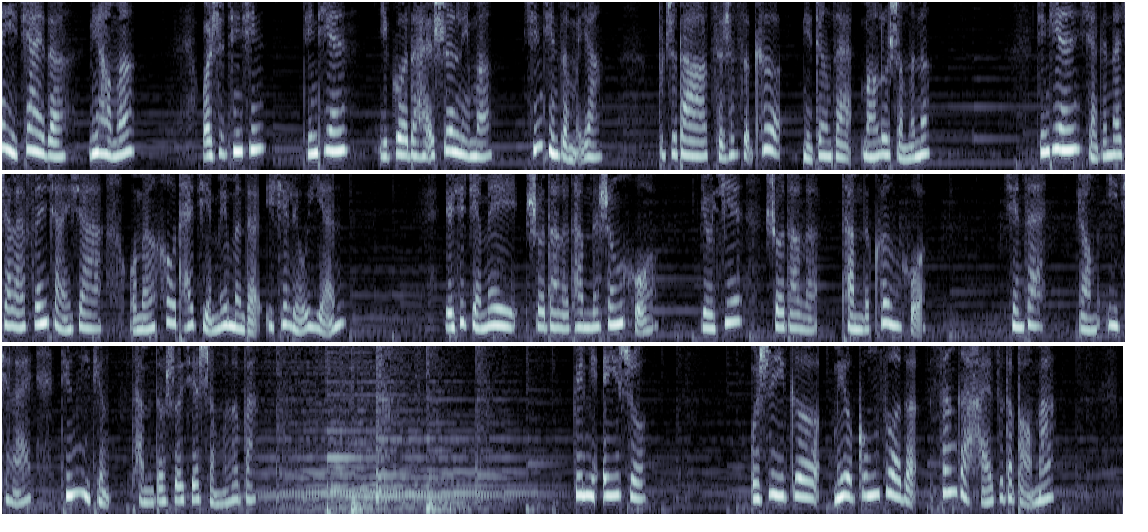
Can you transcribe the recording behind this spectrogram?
嗨，亲爱的，你好吗？我是清新。今天你过得还顺利吗？心情怎么样？不知道此时此刻你正在忙碌什么呢？今天想跟大家来分享一下我们后台姐妹们的一些留言。有些姐妹说到了他们的生活，有些说到了他们的困惑。现在，让我们一起来听一听他们都说些什么了吧。闺蜜 A 说。我是一个没有工作的三个孩子的宝妈，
